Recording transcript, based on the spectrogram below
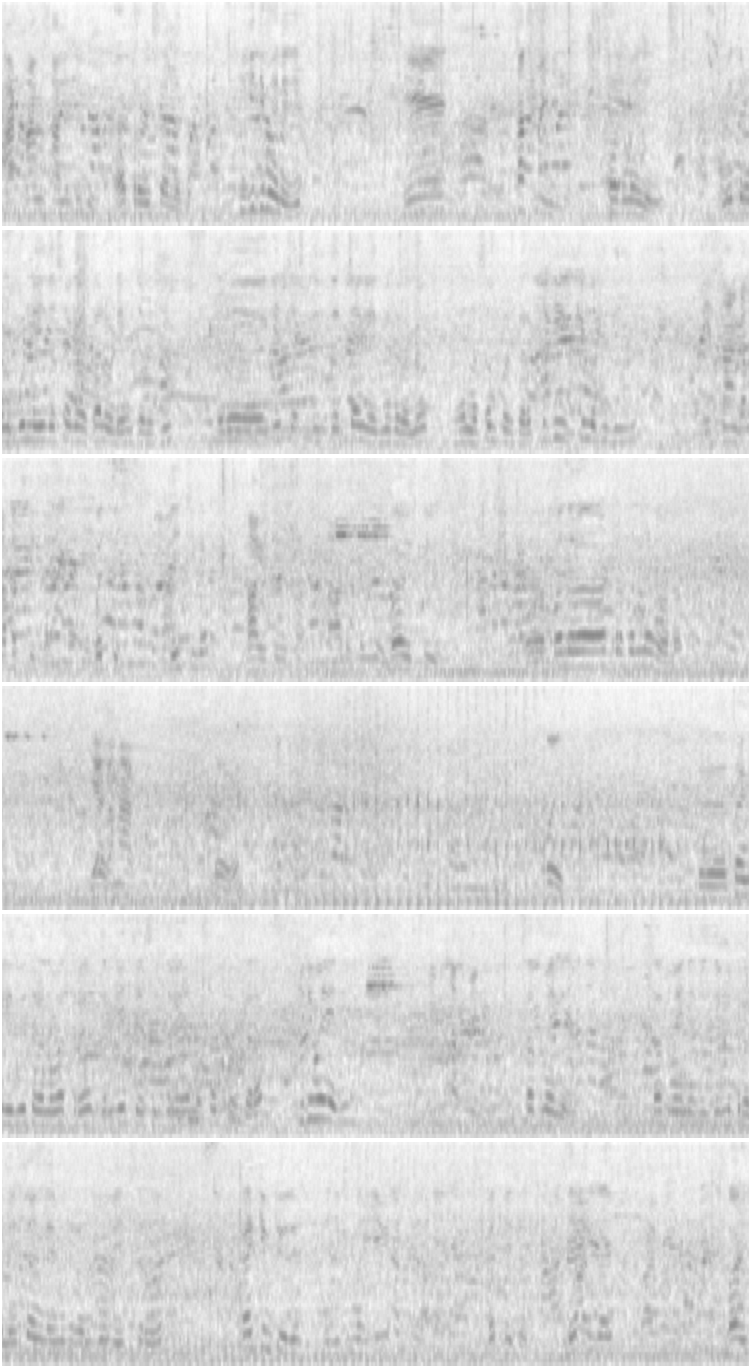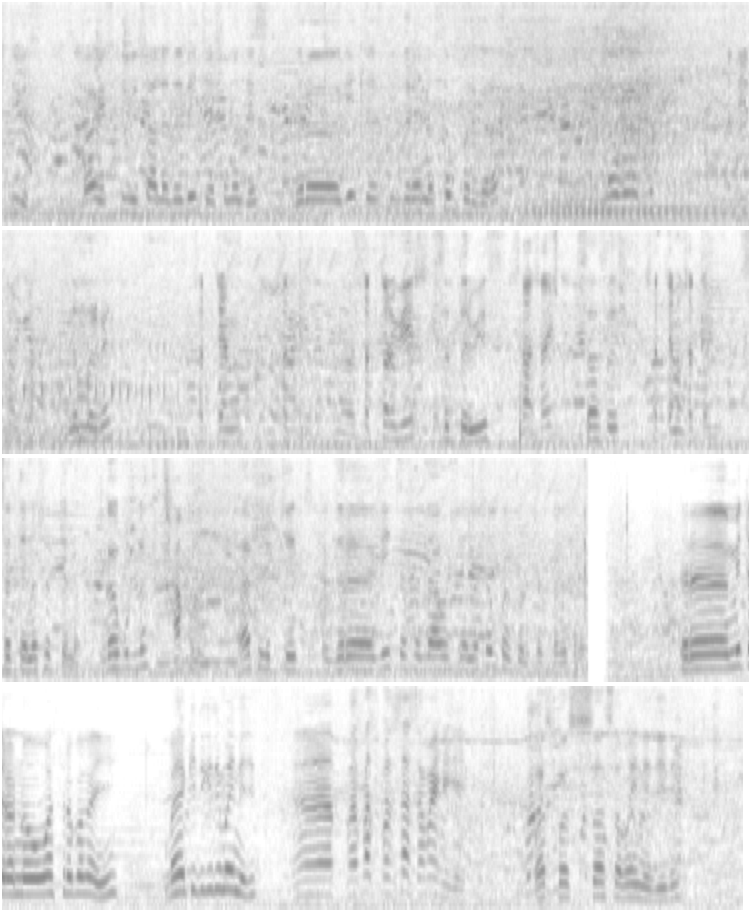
अठरावीस आले ते अठरावीस आलं तर. ही किती महिन्याची? हे सात महिने. सात महिन्याची. मित्रांनो बुंडे इथं सगळ्या कालवडे यांच्यापाशी. तर घ्यायचे असतील तर चांगले आहेत मित्रांनो. ह्यांना संपर्क करा. किती किंमत होती? हे सांगायला बत्तीस आहे. बत्तीस. द्यायची का? बावीस तेवीस आले तर देऊ. बावीस तेवीस. अं, पंधरा अठरा पण नाही होणार नाही. का? होय. तर चांगली मित्रांनो वस्त्र जर घ्यायची असेल तर यांना संपर्क करा. किती महिन्याची हे बी सात महिने. सात महिन्याचं सात महिन्याचं ते मित्रांनो हे चांगलं आहे मित्रांनो आहेत सर्व. काय किमती होते त्याची किंमत? बत्तीस आहे. द्यायची काय? बावीस. तेवीस बावीस तेवीस आलं तर द्यायची असं म्हणते. जर घ्यायची असतील तर यांना संपर्क करा. नाव काय आपलं? सत्तर नंबर काय? सत्त्याण्णव सत् सत्तर वीस सत्तर वीस सहासष्ट. सहासष्ट. सत्त्याण्णव सत्त्याण्णव. सत्त्याण्णव सत्त्याण्णव. गाव कुठलं? अकलूज अकलूजचे जर घ्यायचं असेल तर अवश्य यांना संपर्क करू शकता मित्र. तर मित्रांनो वस्त्र बघा ही. बाया किती किती महिन्याची पाच पाच सहा सहा महिन्याचे पाच पाच सहा सहा महिन्याची ती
